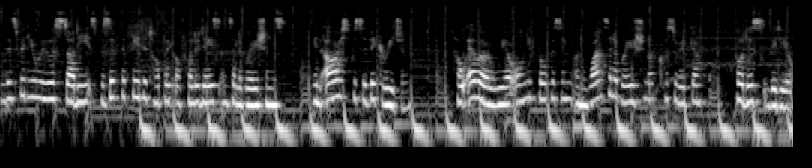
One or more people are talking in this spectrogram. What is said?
In this video we will study specifically the topic of holidays and celebrations in our specific region. However, we are only focusing on one celebration of Costa Rica for this video.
